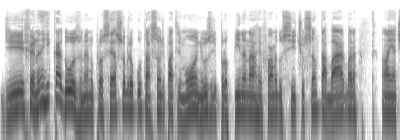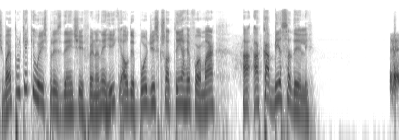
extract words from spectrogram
de Fernando Henrique Cardoso, né, no processo sobre ocultação de patrimônio, uso de propina na reforma do sítio Santa Bárbara, lá em Atibaia. Por que, que o ex-presidente Fernando Henrique, ao depor, disse que só tem a reformar a, a cabeça dele? É.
